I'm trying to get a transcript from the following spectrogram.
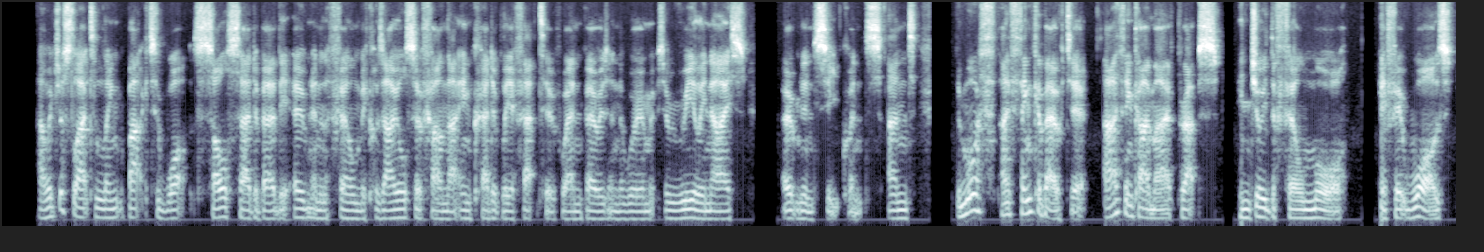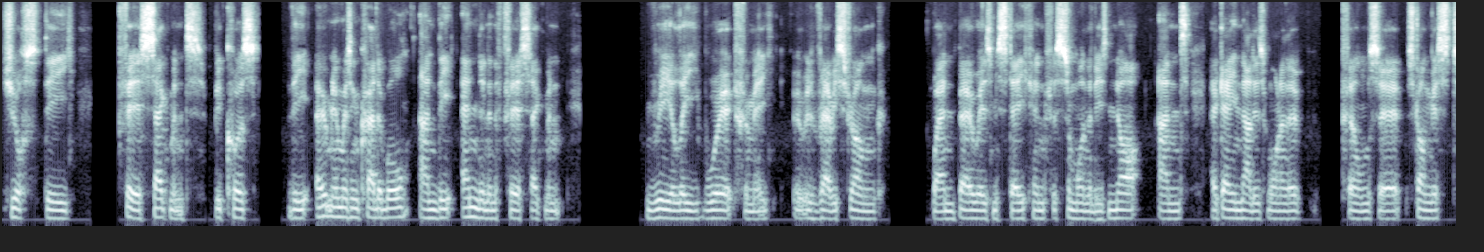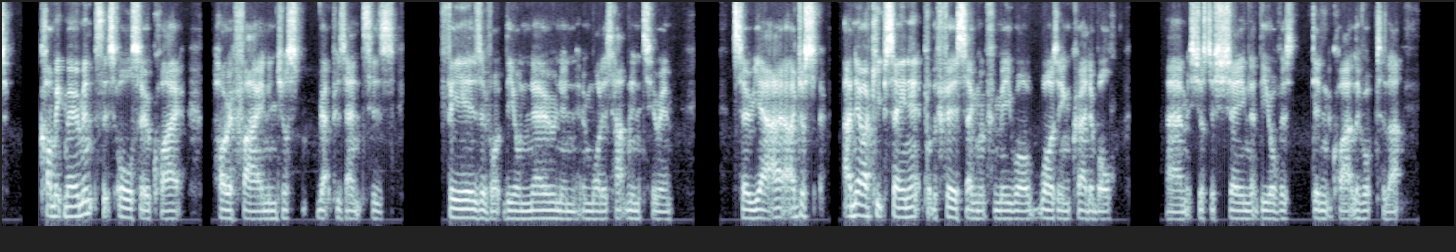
I would just like to link back to what Sol said about the opening of the film because I also found that incredibly effective when Beau was in the womb. It was a really nice opening sequence. And the more I think about it, I think I might have perhaps enjoyed the film more if it was just the first segment because the opening was incredible and the ending of the first segment really worked for me. It was very strong when Beau is mistaken for someone that he's not. And again, that is one of the film's uh, strongest comic moments. That's also quite horrifying and just represents his fears of the unknown and, and what is happening to him. So yeah, I, I, just I know I keep saying it, but the first segment for me was was incredible. Um, it's just a shame that the others didn't quite live up to that.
